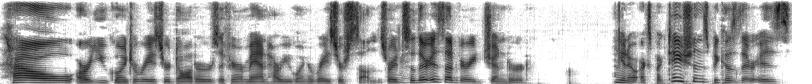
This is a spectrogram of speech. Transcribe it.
how are you going to raise your daughters? If you're a man how are you going to raise your sons right? So there is that very gendered you know expectations because there is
